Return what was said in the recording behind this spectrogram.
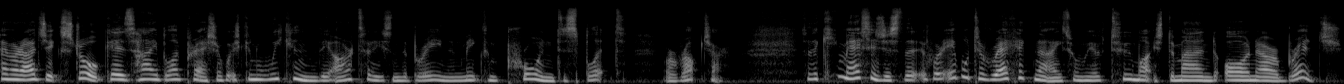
hemorrhagic stroke is high blood pressure, which can weaken the arteries in the brain and make them prone to split or rupture. So, the key message is that if we're able to recognise when we have too much demand on our bridge,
